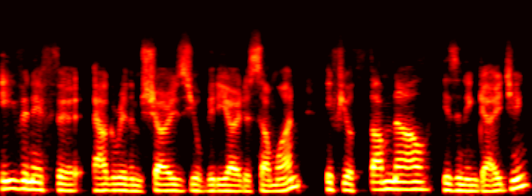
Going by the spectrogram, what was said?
even if the algorithm shows your video to someone, if your thumbnail isn't engaging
